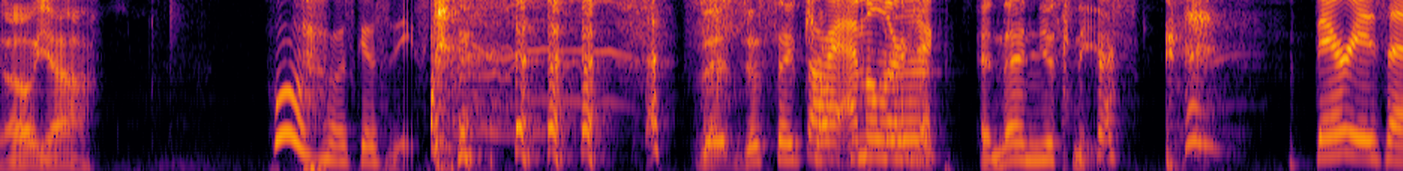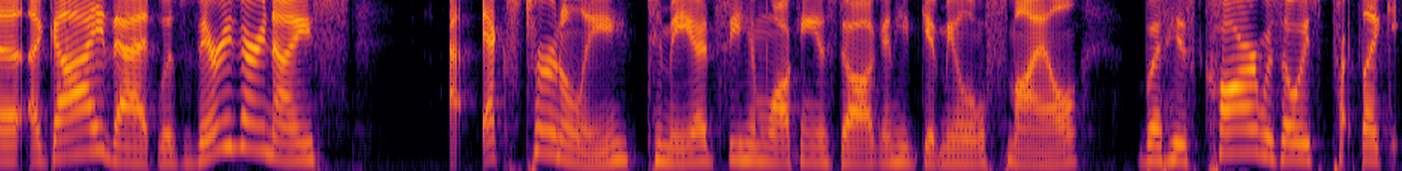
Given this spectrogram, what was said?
Oh yeah. Whew, I was gonna sneeze. So just say Sorry, I'm allergic. And then you sneeze. there is a, a guy that was very very nice uh, externally to me i'd see him walking his dog and he'd give me a little smile but his car was always like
